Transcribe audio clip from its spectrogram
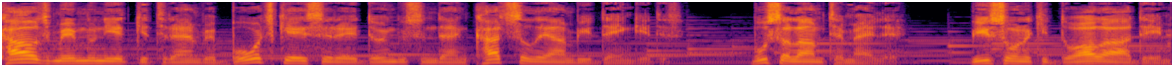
kalıcı memnuniyet getiren ve borç kesere döngüsünden kaçsalayan bir dengedir. Bu salam temelli, bir sonraki doğal ADM,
